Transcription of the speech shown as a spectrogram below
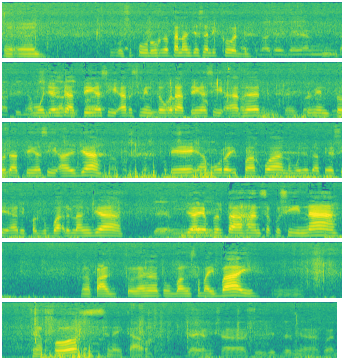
dahil sa kilid. Ayan. O, sa puro ka tanan dyan sa likod. Amo dyan dati nga CR, siminto ka dati nga CR. Siminto dati nga CR dyan. Te, amura ipakwan. Amo dyan dati nga CR, ipaguba rin lang dyan. Diyan yung bertahan sa kusina. Na pagto na tubang sa baybay. Tapos, na ikaw. Jaya ang sa kilid nga kwan.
